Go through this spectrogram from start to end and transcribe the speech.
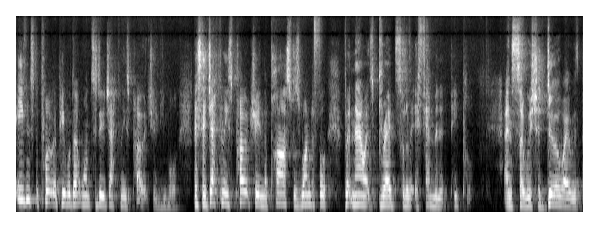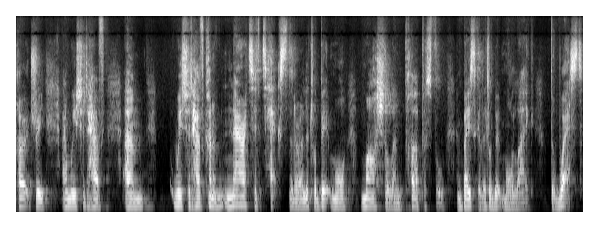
even to the point where people don't want to do Japanese poetry anymore. They say Japanese poetry in the past was wonderful, but now it's bred sort of effeminate people. And so we should do away with poetry and we should have um, we should have kind of narrative texts that are a little bit more martial and purposeful and basically a little bit more like the West.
